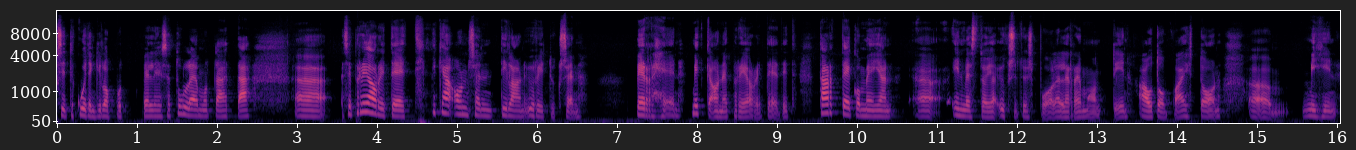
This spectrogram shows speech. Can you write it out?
sitten kuitenkin loppupeleissä tulee, mutta että ää, se prioriteetti, mikä on sen tilan yrityksen perheen, mitkä on ne prioriteetit. Tartteeko meidän investoija yksityispuolelle remonttiin, autonvaihtoon, mihin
